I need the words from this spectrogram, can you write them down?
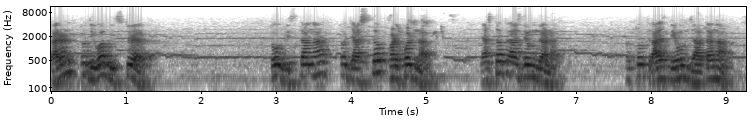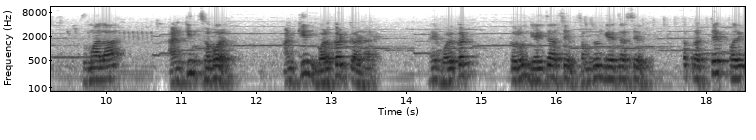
कारण तो दिवा विजतोय आता. तो विजताना तो जास्त फडफडणार जास्त त्रास देऊन जाणार. पण तो त्रास देऊन जाताना तुम्हाला आणखीन सबळ आणखीन बळकट करणार आहे. आणि बळकट करून घ्यायचं असेल समजून घ्यायचं असेल तर प्रत्येक परि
